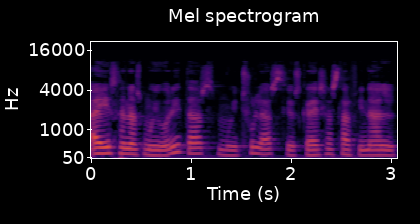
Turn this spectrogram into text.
Hay escenas muy bonitas, muy chulas. Si os quedáis hasta el final,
